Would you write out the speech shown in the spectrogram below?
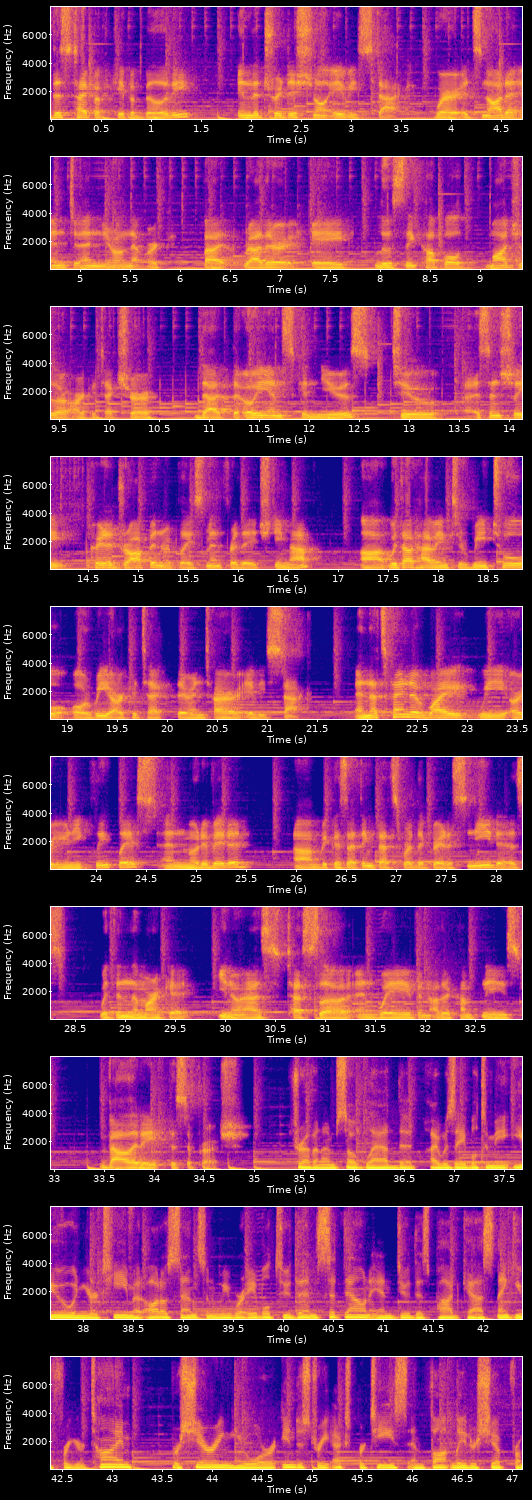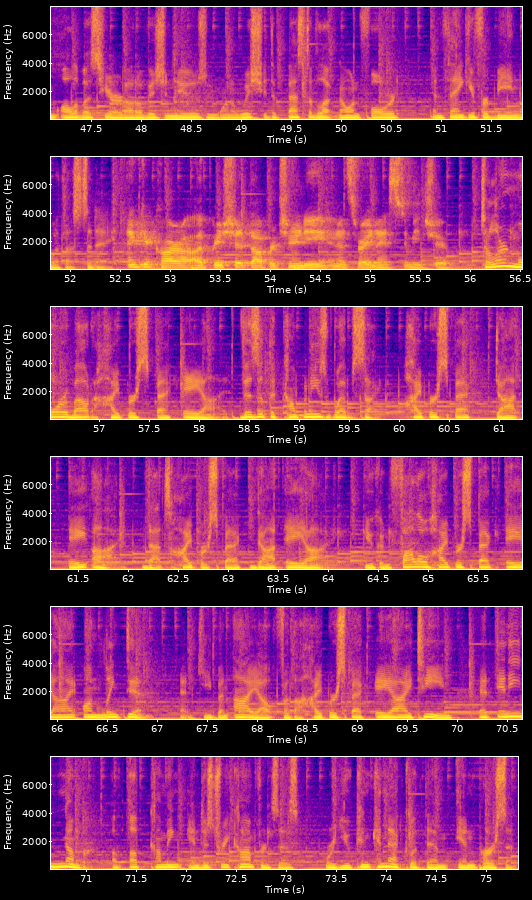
this type of capability in the traditional AV stack, where it's not an end to end neural network, but rather a loosely coupled modular architecture that the OEMs can use to essentially create a drop in replacement for the HD map uh, without having to retool or re architect their entire AV stack. And that's kind of why we are uniquely placed and motivated, um, because I think that's where the greatest need is within the market, you know, as Tesla and Wayve and other companies validate this approach. Sravan, I'm so glad that I was able to meet you and your team at AutoSens, and we were able to then sit down and do this podcast. Thank you for your time, for sharing your industry expertise and thought leadership from all of us here at AutoVision News. We want to wish you the best of luck going forward and thank you for being with us today. Thank you, Carl. I appreciate the opportunity, and it's very nice to meet you. To learn more about Hyperspec AI, visit the company's website, hyperspec.ai. That's hyperspec.ai. You can follow Hyperspec AI on LinkedIn and keep an eye out for the Hyperspec AI team at any number of upcoming industry conferences where you can connect with them in person.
